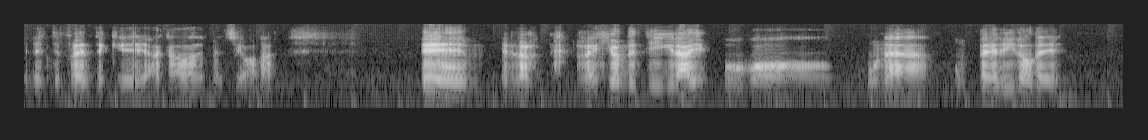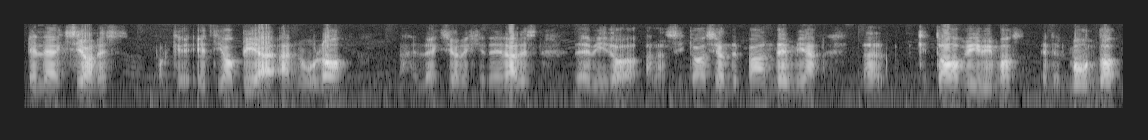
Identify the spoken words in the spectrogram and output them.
en este frente que acabas de mencionar. Eh, en la región de Tigray hubo una, un pedido de elecciones, porque Etiopía anuló las elecciones generales debido a la situación de pandemia que todos vivimos en el mundo.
